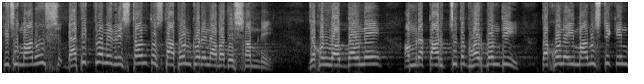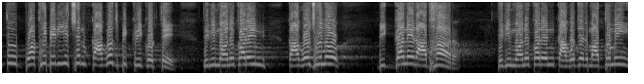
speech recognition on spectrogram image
কিছু মানুষ ব্যতিক্রমী দৃষ্টান্ত স্থাপন করেন আমাদের সামনে। যখন লকডাউনে আমরা কার্যত ঘরবন্দি, তখন এই মানুষটি কিন্তু পথে বেরিয়েছেন কাগজ বিক্রি করতে। তিনি মনে করেন কাগজ হলো বিজ্ঞানের আধার। তিনি মনে করেন কাগজের মাধ্যমেই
